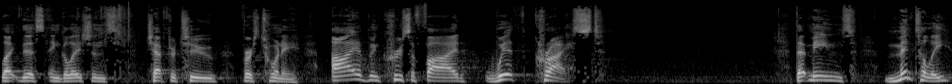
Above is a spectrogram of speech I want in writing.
like this in Galatians chapter 2, verse 20. I have been crucified with Christ. That means mentally,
